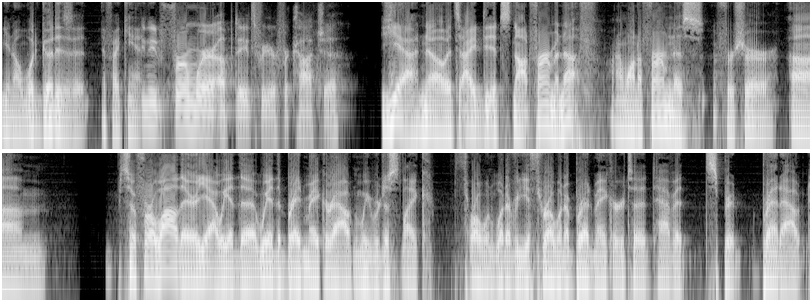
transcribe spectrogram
you know what good is it if I can't? You need firmware updates for your focaccia. Yeah, no, it's I it's not firm enough. I want a firmness for sure. Um, so for a while there, yeah, we had the we had the bread maker out, and we were just like throwing whatever you throw in a bread maker to have it spit bread out.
